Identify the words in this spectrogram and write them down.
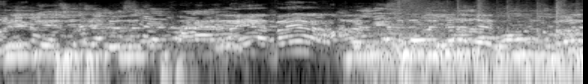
অনেকে এসেছেন আমাদের পাড়ার আমাদের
